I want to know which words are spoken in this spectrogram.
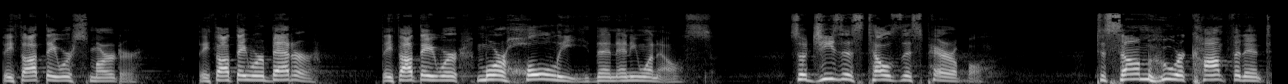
They thought they were smarter. They thought they were better. They thought they were more holy than anyone else. So Jesus tells this parable to some who were confident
